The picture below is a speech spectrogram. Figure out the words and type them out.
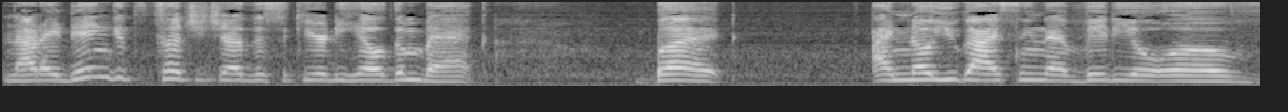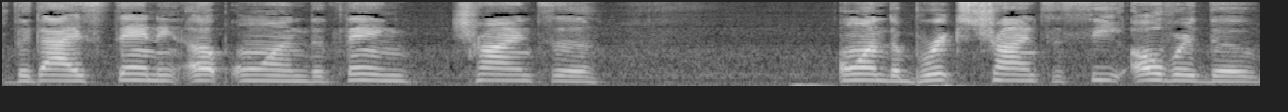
Now they didn't get to touch each other. Security held them back, but I know you guys seen that video of the guy standing up on the thing trying to on the bricks trying to see over the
